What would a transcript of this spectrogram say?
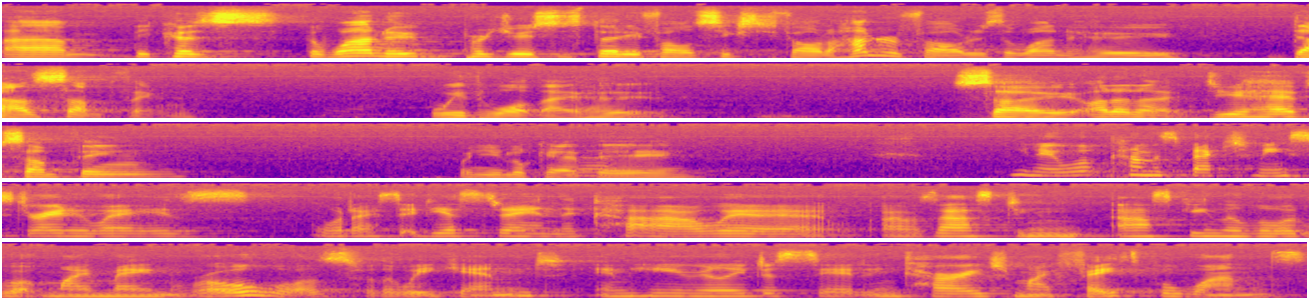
Um, because the one who produces 30 fold, 60 fold, 100 fold is the one who does something with what they heard. So I don't know. Do you have something when you look out there? You know, what comes back to me straight away is what I said yesterday in the car, where I was asking asking the Lord what my main role was for the weekend, and He really just said, "Encourage my faithful ones."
